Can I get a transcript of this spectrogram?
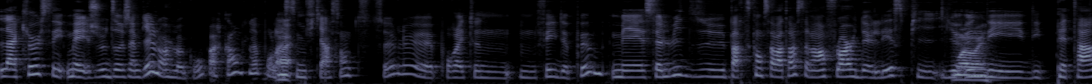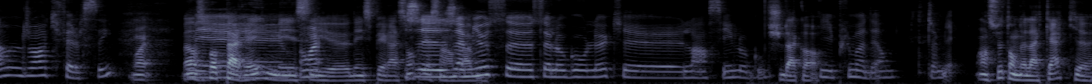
la queue, c'est. Mais je veux dire, j'aime bien leur logo, par contre, là, pour la Ouais. signification de tout ça, là, pour être une, une fille de pub. Mais celui du Parti conservateur, c'est vraiment fleur de lys, puis il y a Ouais, une ouais. Des, des pétales, genre, qui fait le C. Ouais. Non, c'est pas pareil, mais c'est ouais. euh, d'inspiration J'aime mieux ce, ce logo-là que l'ancien logo. Je suis d'accord. Il est plus moderne. J'aime bien. Ensuite, on a la CAQ, euh,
